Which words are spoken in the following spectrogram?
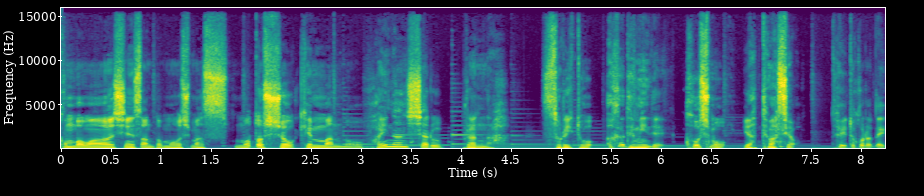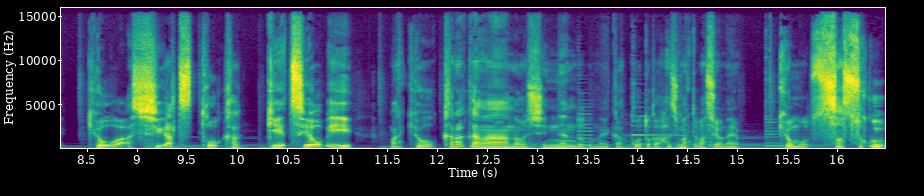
こんばんは、しんさんと申します。元証券マンのファイナンシャルプランナー、ストリートアカデミーで講師もやってますよ。というところで、今日は4月10日月曜日。まあ今日からかな、あの新年度のね、学校とか始まってますよね。今日も早速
